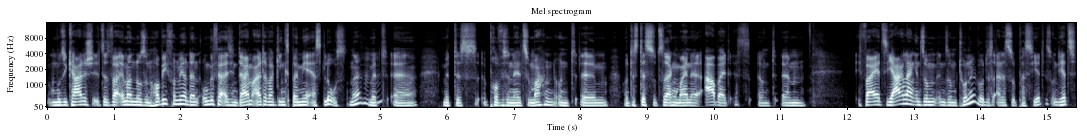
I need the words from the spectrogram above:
musikalisch, das war immer nur so ein Hobby von mir und dann ungefähr, als ich in deinem Alter war, ging es bei mir erst los, ne? Mhm. Mit, äh, mit das professionell zu machen und, ähm, und dass das sozusagen meine Arbeit ist. Und ähm, ich war jetzt jahrelang in so, einem- in so einem Tunnel, wo das alles so passiert ist und jetzt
